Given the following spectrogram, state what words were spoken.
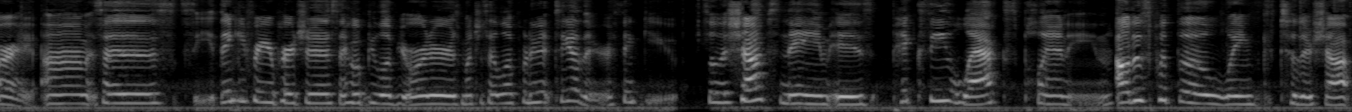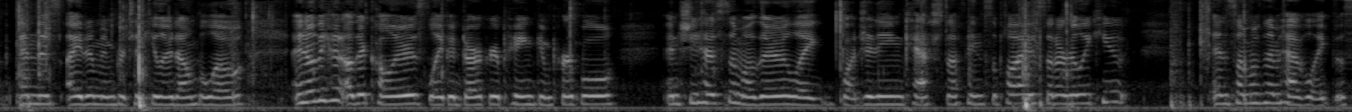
Alright, um, it says, Thank you for your purchase. I hope you love your order as much as I love putting it together. Thank you. So the shop's name is Pixie Lax Planning. I'll just put the link to their shop and this item in particular down below. I know they had other colors like a darker pink and purple and she has some other like budgeting cash stuffing supplies that are really cute. and some of them have like this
